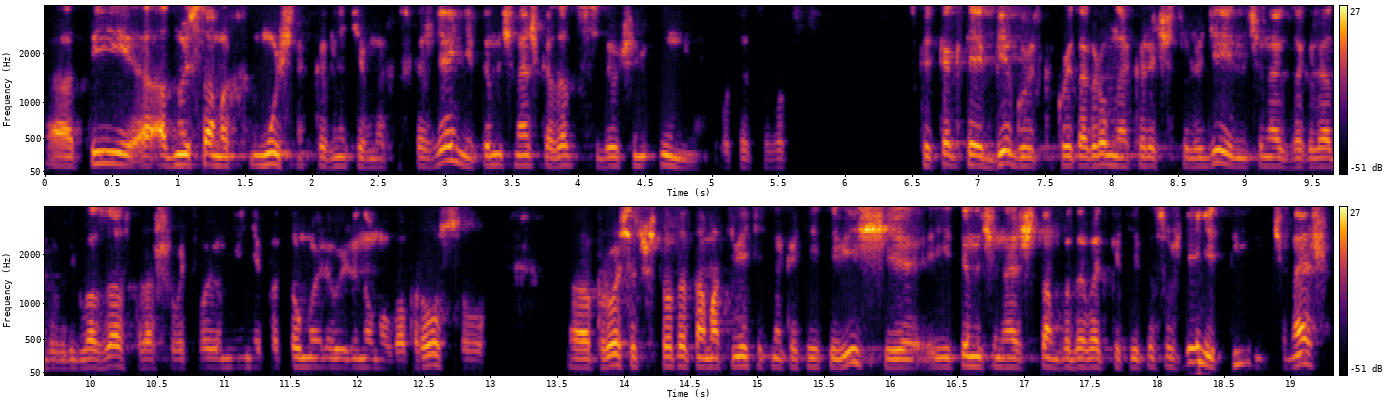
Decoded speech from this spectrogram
э, ты одно из самых мощных когнитивных искажений, ты начинаешь казаться себе очень умным. Вот это вот сказать, как тебе бегают какое-то огромное количество людей и начинают заглядывать в глаза, спрашивать твое мнение по тому или иному вопросу, а, просят что-то там ответить на какие-то вещи, и ты начинаешь там выдавать какие-то суждения, ты начинаешь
